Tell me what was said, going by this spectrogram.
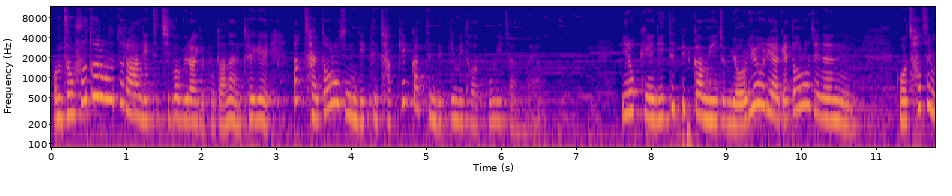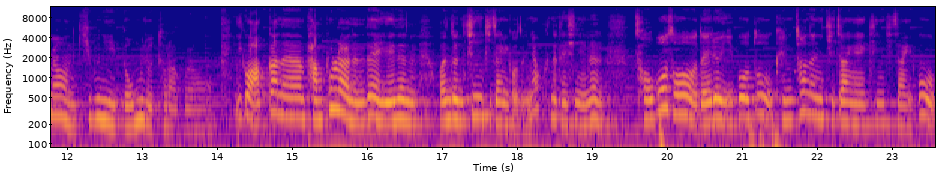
엄청 후들후들한 니트 zip-up이라기보다는 되게 딱 잘 떨어지는 니트 자켓 같은 느낌이 더 보이지 않나요? 이렇게 니트 fit감이 좀 여리여리하게 떨어지는 거 찾으면 기분이 너무 좋더라고요. 이거 아까는 반폴라였는데 얘는 완전 긴 기장이거든요. 근데 대신 얘는 접어서 내려 입어도 괜찮은 기장의 긴 기장이고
